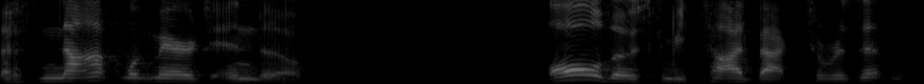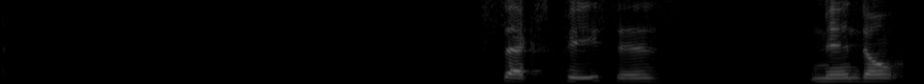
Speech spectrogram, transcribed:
That is not what marriage ended over. All those can be tied back to resentment. Sex piece is men don't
